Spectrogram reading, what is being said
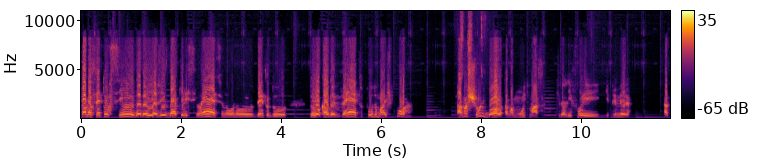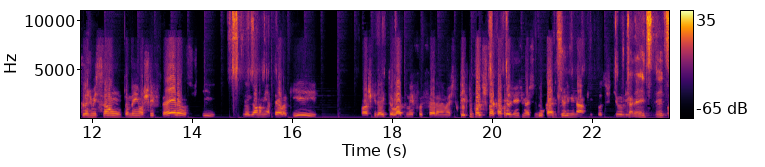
tava sem torcida, daí às vezes dá aquele silêncio no, no, dentro do, do local do evento, tudo, mas, porra, tava show de bola, tava muito massa. Que dali foi de primeira. A transmissão também eu achei fera, assisti legal na minha tela aqui. Eu acho que daí teu lado também foi fera, né, mestre? O que, que tu pode destacar pra gente, mestre, do card preliminar que tu assistiu ali? Cara, antes, antes,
